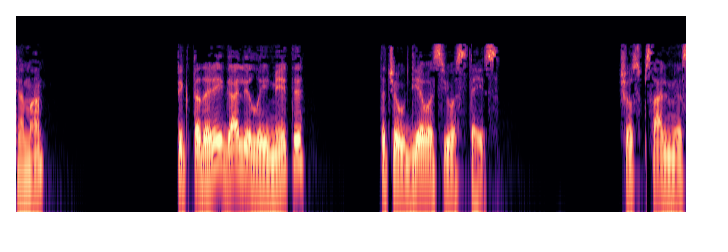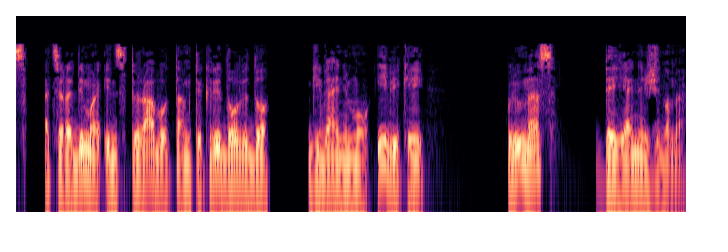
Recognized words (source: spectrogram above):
Tema. Piktadariai gali laimėti, tačiau Dievas juos teis. Šios psalmės atsiradimą inspiravo tam tikri Davido gyvenimo įvykiai, kurių mes dėja nežinome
